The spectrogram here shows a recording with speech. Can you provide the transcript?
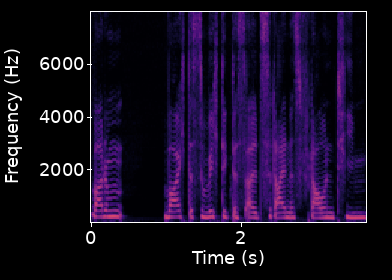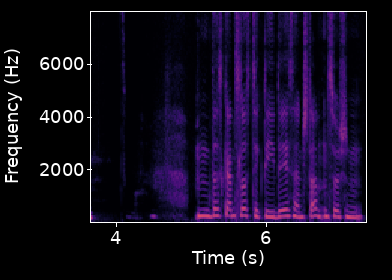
Warum war euch das so wichtig, das als reines Frauenteam zu machen? Hm, das ist ganz lustig. Die Idee ist entstanden zwischen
